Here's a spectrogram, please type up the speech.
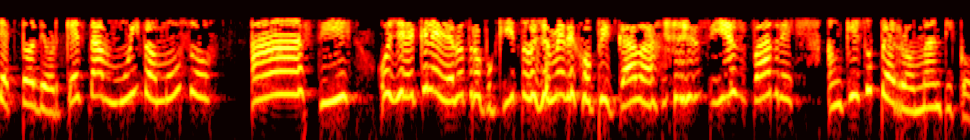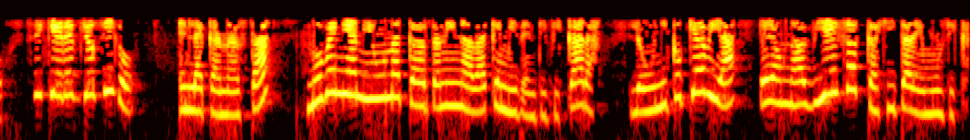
director de orquesta muy famoso. Ah, sí. Oye, hay que leer otro poquito, ya me dejó picada. sí, es padre, aunque es súper romántico. Si quieres, yo sigo. En la canasta no venía ni una carta ni nada que me identificara. Lo único que había era una vieja cajita de música.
